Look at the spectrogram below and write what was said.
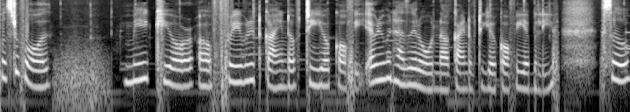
first of all make your uh, favorite kind of tea or coffee. Everyone has their own uh, kind of tea or coffee i believe. So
